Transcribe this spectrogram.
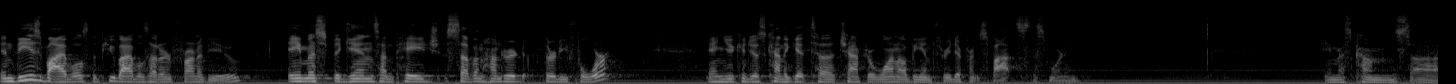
In these Bibles, the Pew Bibles that are in front of you, Amos begins on page 734. And you can just kind of get to chapter 1. I'll be in three different spots this morning. Amos comes uh,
